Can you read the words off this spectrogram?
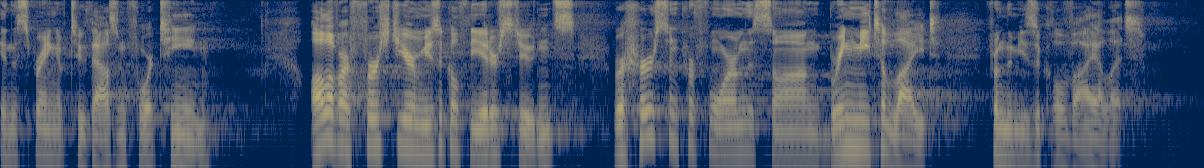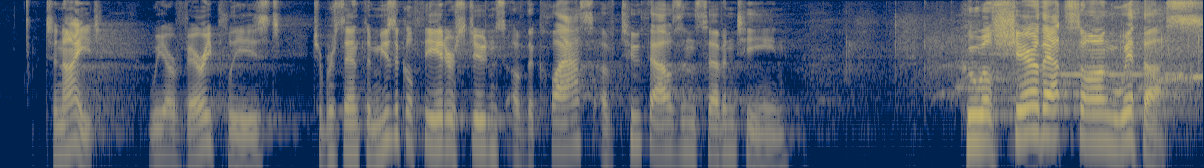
in the spring of 2014. All of our first year musical theater students rehearse and perform the song Bring Me to Light from the musical Violet. Tonight, we are very pleased to present the musical theater students of the class of 2017 who will share that song with us.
